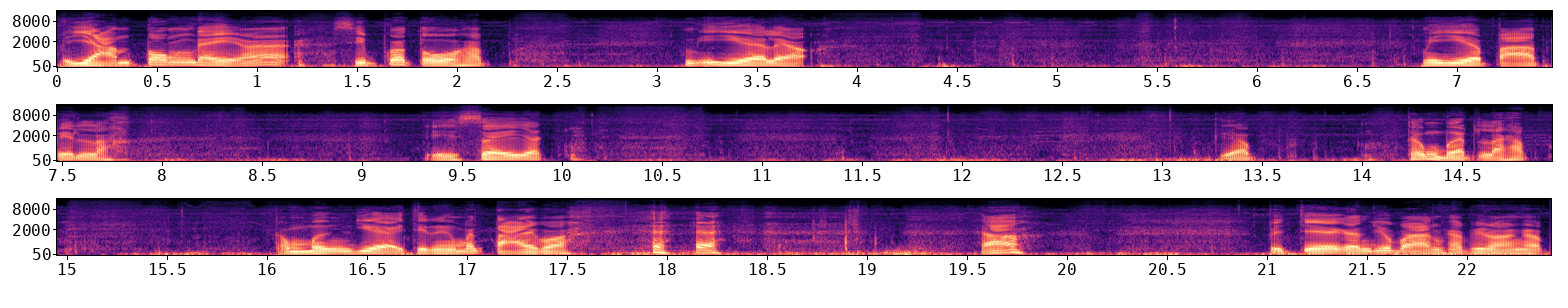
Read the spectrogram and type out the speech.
พยายามตรงได้มาสิบก็โตครับ มีเยื่อแล้วไม่เยื่อปลาเป็นล่ะอีใส่ยัก กือบทั้งเบิดแหละครับต้องมึงเยื่ออีกทีนึงมันตายบ่เอาไปเจอกันยุบานครับพี่น้องครับ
